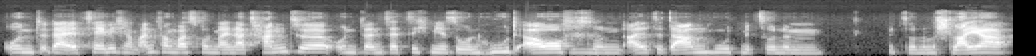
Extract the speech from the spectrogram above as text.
Und da erzähle ich am Anfang was von meiner Tante und dann setze ich mir so einen Hut auf, mhm. so einen alte Damenhut mit so einem mit so einem Schleier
